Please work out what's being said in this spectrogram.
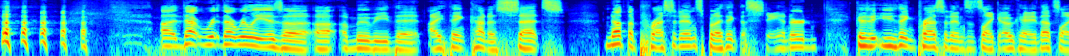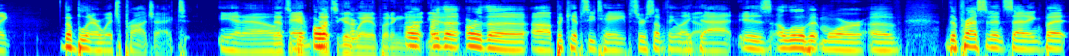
uh, that re- that really is a, a a movie that I think kind of sets not the precedence, but I think the standard because you think precedence, it's like okay, that's like the Blair Witch Project, you know. that's a And- good. or- that's a good way of putting that. or, yeah. or the or the uh, Poughkeepsie tapes or something like Yeah. that is a little bit more of the precedent setting, but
